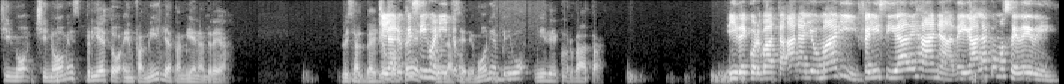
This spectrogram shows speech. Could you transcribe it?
Chinomes Prieto, en familia también, Andrea. Luis Alberto. Claro que sí, Juanito. la ceremonia en vivo y de corbata. Y de corbata. Ana Yomari, felicidades, Ana. De gala como se debe.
